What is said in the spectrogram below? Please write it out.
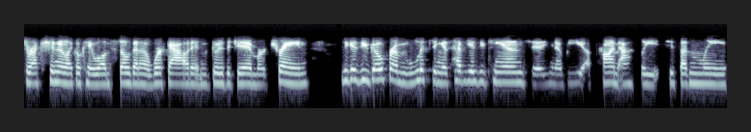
direction and like, okay, well, I'm still going to work out and go to the gym or train because you go from lifting as heavy as you can to, you know, be a prime athlete to suddenly,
